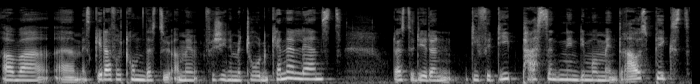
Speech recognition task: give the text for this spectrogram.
Aber ähm, es geht einfach darum, dass du einmal verschiedene Methoden kennenlernst, dass du dir dann die für die passenden in dem Moment rauspickst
